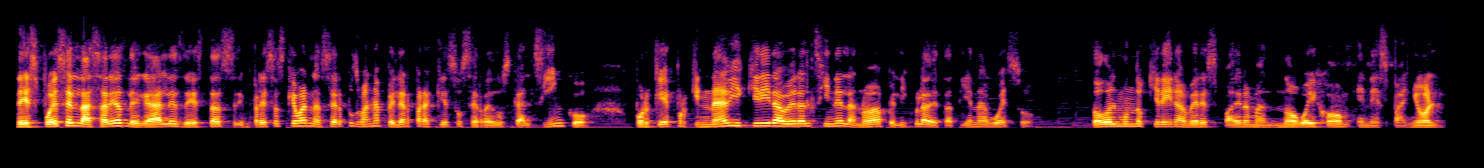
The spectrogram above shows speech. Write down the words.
Después en las áreas legales de estas empresas, ¿qué van a hacer? Pues van a pelear para que eso se reduzca al 5. ¿Por qué? Porque nadie quiere ir a ver al cine la nueva película de Tatiana Hueso todo el mundo quiere ir a ver Spider-Man No Way Home en español.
